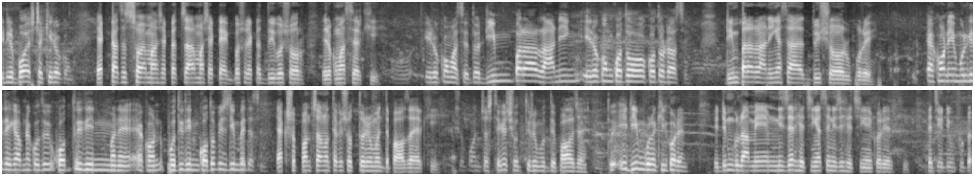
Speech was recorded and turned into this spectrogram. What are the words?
এটির বয়সটা কীরকম? একটা আছে ছয় মাস একটা চার মাস একটা এক বছর একটা দুই বছর এরকম আছে আর কি। এরকম আছে। তো ডিম পাড়া রানিং এরকম কত কতটা আছে? ডিম পাড়ার রানিং আছে দুইশোর উপরে। এখন এই মুরগি থেকে আপনি কত কতদিন মানে এখন প্রতিদিন কত পিস ডিম পাইতেছেন? একশো পঞ্চান্ন থেকে সত্তরের মধ্যে পাওয়া যায় আর কি। একশো পঞ্চাশ থেকে সত্তরের মধ্যে পাওয়া যায়। তো এই ডিমগুলো কি করেন? এই ডিমগুলো আমি নিজের হেচিং আছে নিজে হেচিংয়ে করি আর কি। হেচিং ডিম ফুটা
